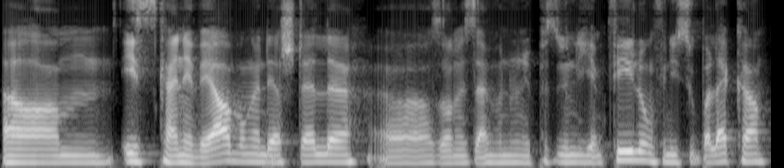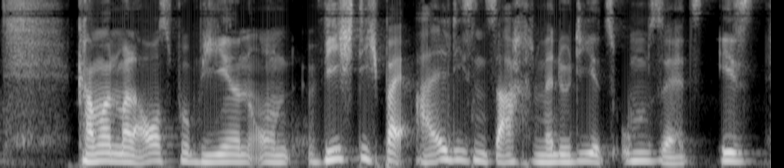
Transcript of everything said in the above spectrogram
Ähm, ist keine Werbung an der Stelle, äh, sondern ist einfach nur eine persönliche Empfehlung, finde ich super lecker. Kann man mal ausprobieren. Und wichtig bei all diesen Sachen, wenn du die jetzt umsetzt, ist,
